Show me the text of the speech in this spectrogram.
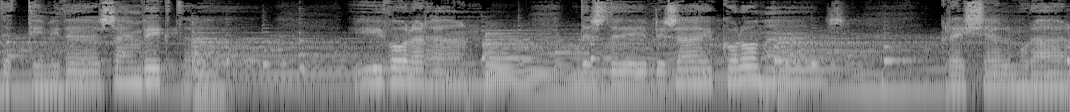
de timidesa invicta i volaran des d'Ibrisa i Colomes creix el mural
